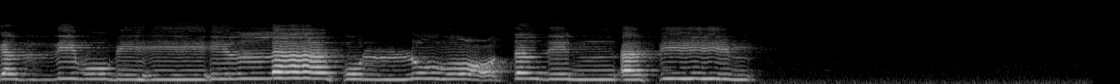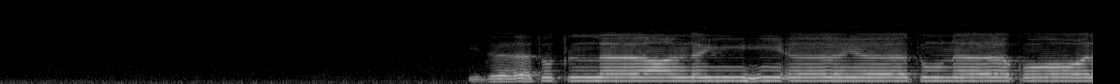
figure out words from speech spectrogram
يكذب به إلا كل معتد أثيم. إذا تتلى عليه آياتنا قال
